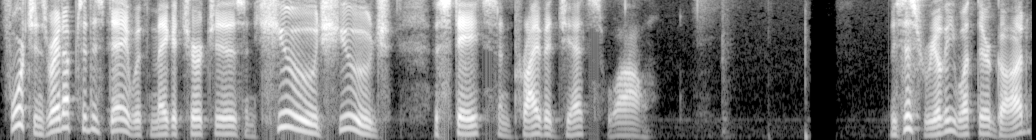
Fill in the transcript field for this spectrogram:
fortunes right up to this day with mega churches and huge, huge estates and private jets. Wow. Is this really what their God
